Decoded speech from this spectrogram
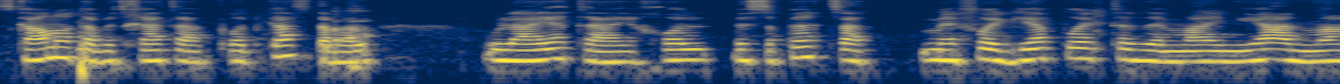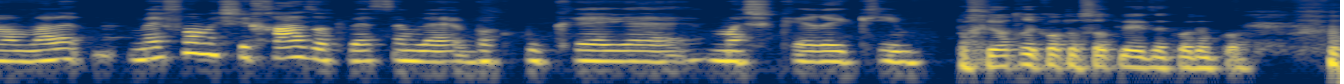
הזכרנו אותה בתחילת הפודקאסט, אבל אולי אתה יכול לספר קצת מאיפה הגיע הפרויקט הזה, מה העניין, מה, מה, מאיפה המשיכה הזאת בעצם לבקבוקי אה, משקה ריקים. פחיות ריקות עושות לי את זה קודם כל.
